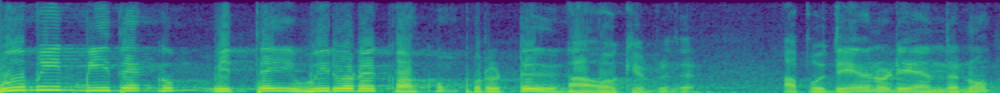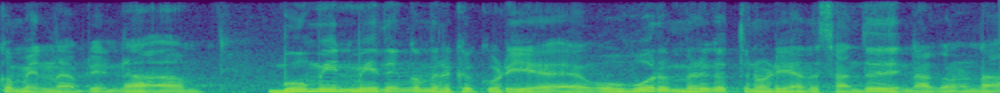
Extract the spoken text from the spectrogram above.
பூமியின் மீதெங்கும் வித்தை உயிரோட காக்கும் பொருட்டு ஆ ஓகே பிரதர் அப்போது தேவனுடைய அந்த நோக்கம் என்ன அப்படின்னா பூமியின் மீதெங்கும் இருக்கக்கூடிய ஒவ்வொரு மிருகத்தினுடைய அந்த சந்ததி என்ன ஆகணும்னா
